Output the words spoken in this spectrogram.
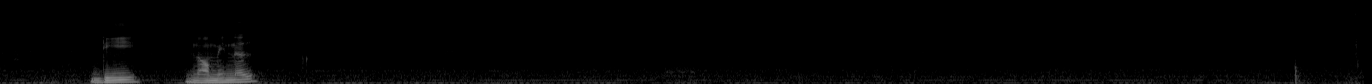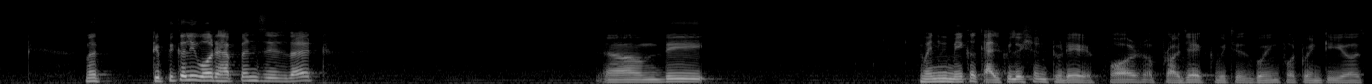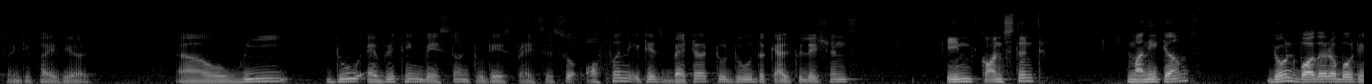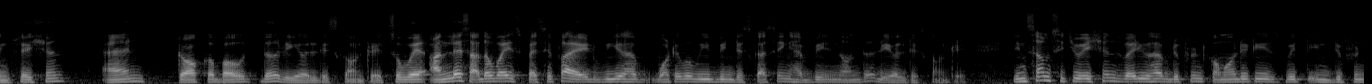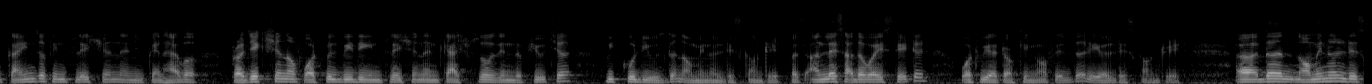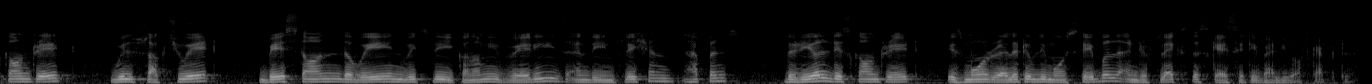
d nominal Now, typically what happens is that um, the when we make a calculation today for a project which is going for 20 years, 25 years, uh, we do everything based on today's prices. So, often it is better to do the calculations in constant money terms, do not bother about inflation and talk about the real discount rate. So, where unless otherwise specified we have whatever we have been discussing have been on the real discount rate. In some situations where you have different commodities with in different kinds of inflation and you can have a projection of what will be the inflation and cash flows in the future, we could use the nominal discount rate, but unless otherwise stated what we are talking of is the real discount rate. Uh, the nominal discount rate will fluctuate based on the way in which the economy varies and the inflation happens, the real discount rate is more relatively more stable and reflects the scarcity value of capital.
